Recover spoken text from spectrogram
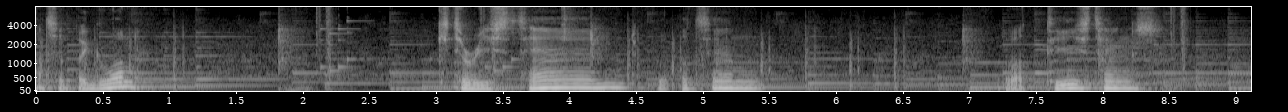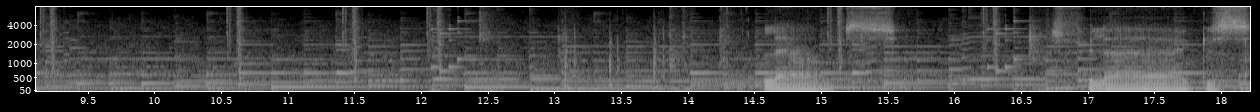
That's a big one. Victory stand. Button. Um, what these things? Lamps, flags.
